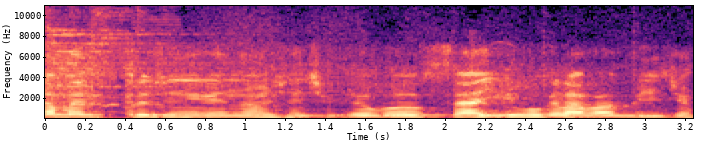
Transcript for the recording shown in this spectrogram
Vou visitar mais o de ninguém não, gente. Eu vou sair, vou gravar vídeo.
